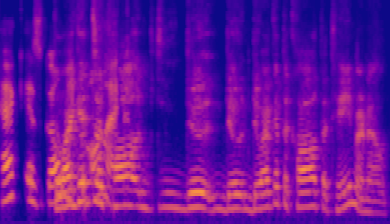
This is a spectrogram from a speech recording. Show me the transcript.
heck is going on do i get on? to call do do do i get to call out the team or no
